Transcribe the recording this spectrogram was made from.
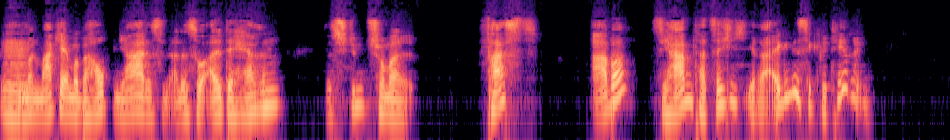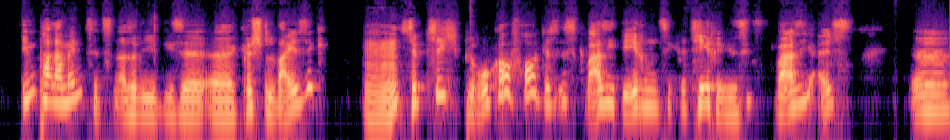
Und Mhm. man mag ja immer behaupten, ja, das sind alles so alte Herren. Das stimmt schon mal fast. Aber sie haben tatsächlich ihre eigene Sekretärin im Parlament sitzen. Also die, diese äh, Christel Weisig, Mhm. 70, Bürokauffrau, das ist quasi deren Sekretärin. Die sitzt quasi als äh,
